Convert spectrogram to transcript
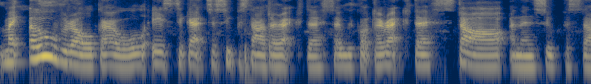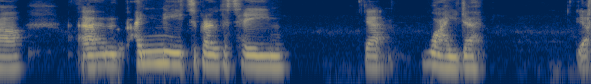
My overall goal is to get to superstar director. So we've got director, star, and then superstar. Um, I need to grow the team Yeah. wider. Yeah.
